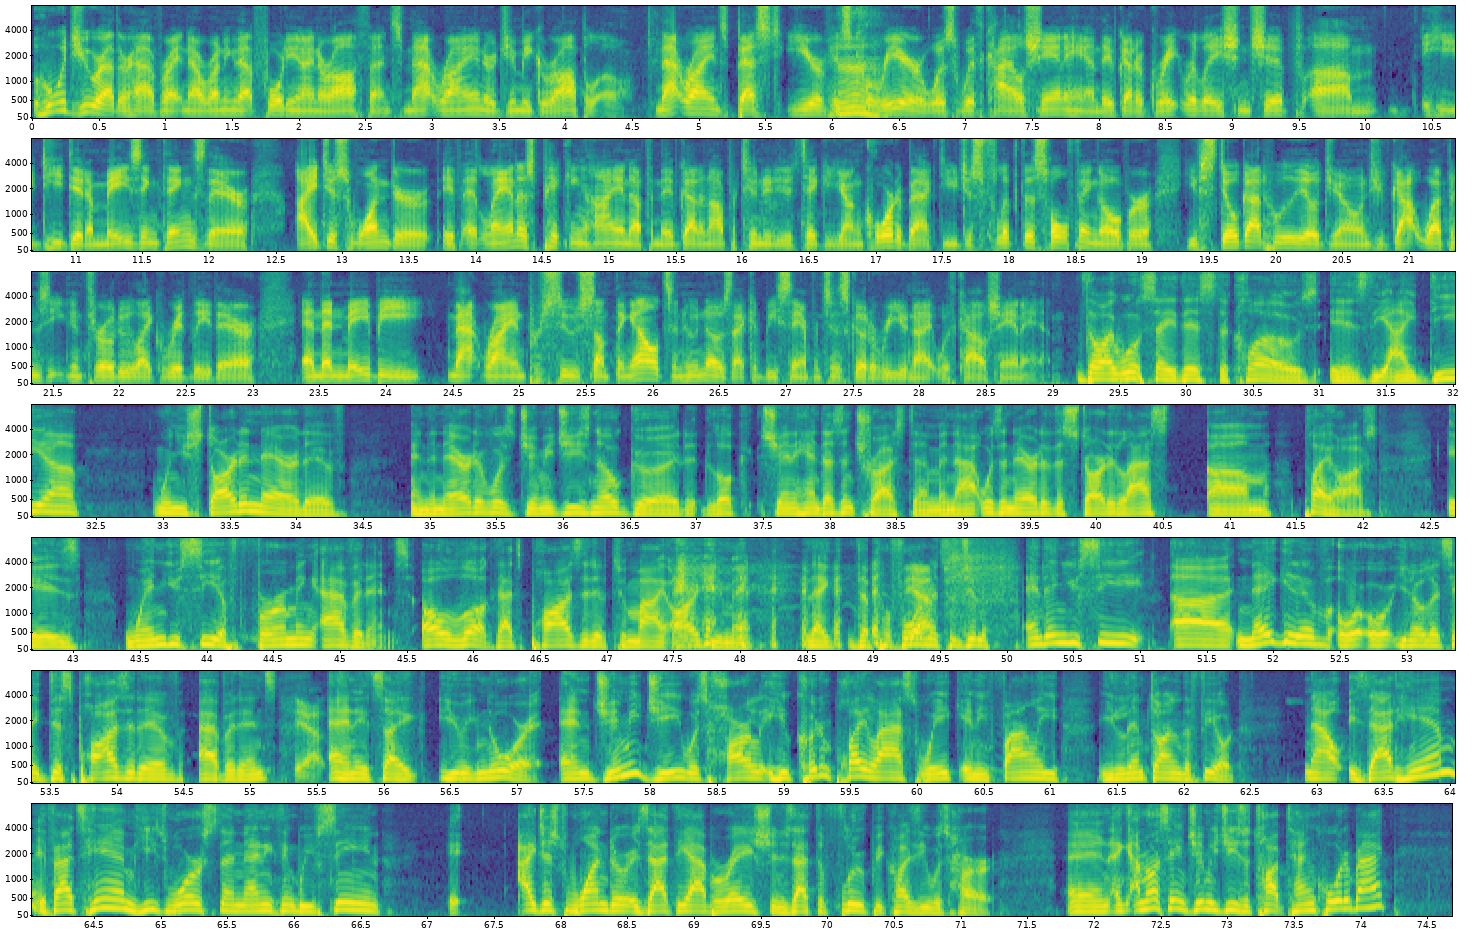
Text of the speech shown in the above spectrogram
who would you rather have right now running that 49er offense, Matt Ryan or Jimmy Garoppolo? Matt Ryan's best year of his career was with Kyle Shanahan. They've got a great relationship. Um, he he did amazing things there. I just wonder if Atlanta's picking high enough and they've got an opportunity to take a young quarterback. Do you just flip this whole thing over? You've still got Julio Jones. You've got weapons that you can throw to like Ridley there, and then maybe Matt Ryan pursues something else, and who knows? That could be San Francisco to reunite with Kyle Shanahan. Though I will say this to close is the idea when you start a narrative and the narrative was Jimmy G's no good. Look, Shanahan doesn't trust him, and that was a narrative that started last um, playoffs. Is when you see affirming evidence. Oh, look, that's positive to my argument, like the performance for Jimmy, and then you see uh, negative or, or you know, let's say dispositive evidence, Yeah. and it's like you ignore it. And Jimmy G was hardly he couldn't play last week, and he finally he limped onto the field. Now, is that him? If that's him, he's worse than anything we've seen. I just wonder: is that the aberration? Is that the fluke because he was hurt? And I'm not saying Jimmy G's a top ten quarterback,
